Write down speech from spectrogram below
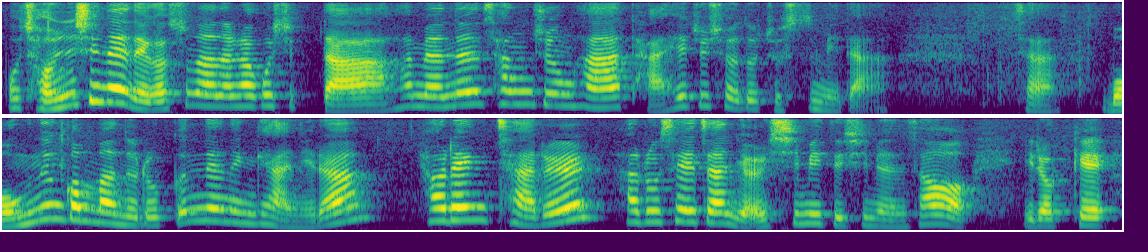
뭐 전신에 내가 순환을 하고 싶다 하면은 상중하 다 해주셔도 좋습니다. 자, 먹는 것만으로 끝내는 게 아니라 혈행차를 하루 세 잔 열심히 드시면서 이렇게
